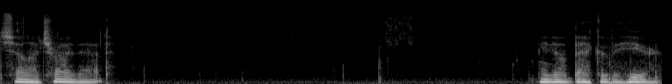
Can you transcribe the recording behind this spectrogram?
Shall I try that? Maybe I'll back over here.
